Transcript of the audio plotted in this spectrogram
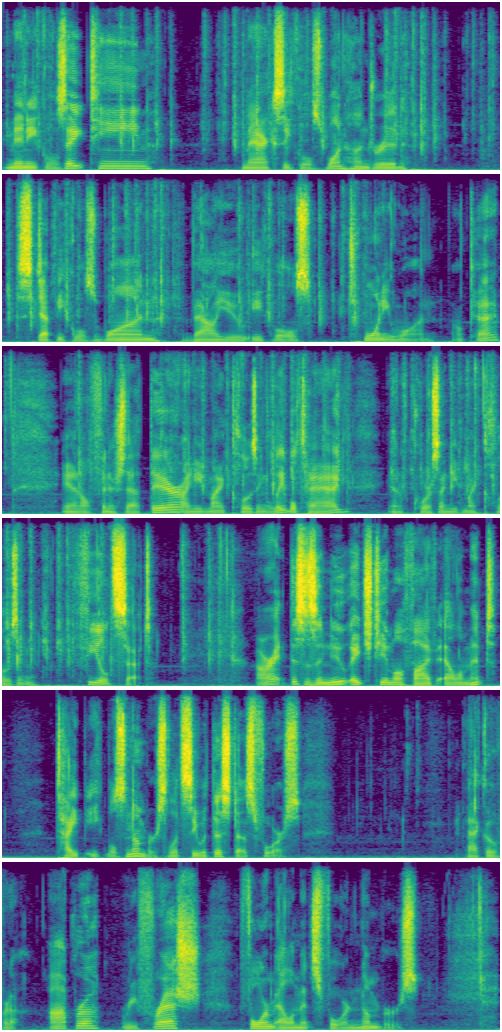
Min equals 18. Max equals 100. Step equals 1. Value equals 21. Okay? And I'll finish that there. I need my closing label tag. And of course, I need my closing field set. All right, this is a new HTML5 element, type equals number. So let's see what this does for us. Back over to Opera, refresh, form elements for numbers.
